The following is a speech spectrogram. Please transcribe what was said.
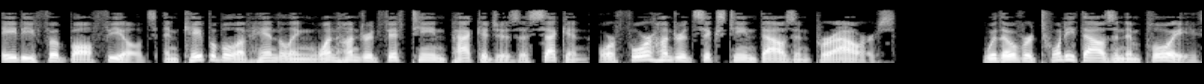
80 football fields and capable of handling 115 packages a second, or 416,000 per hours. With over 20,000 employees,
